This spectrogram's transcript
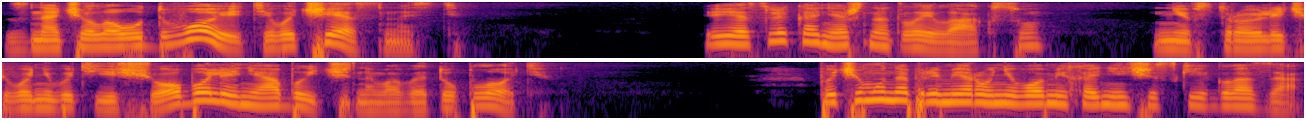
значило удвоить его честность. Если, конечно, Тлейлаксу не встроили чего-нибудь еще более необычного в эту плоть. Почему, например, у него механические глаза?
